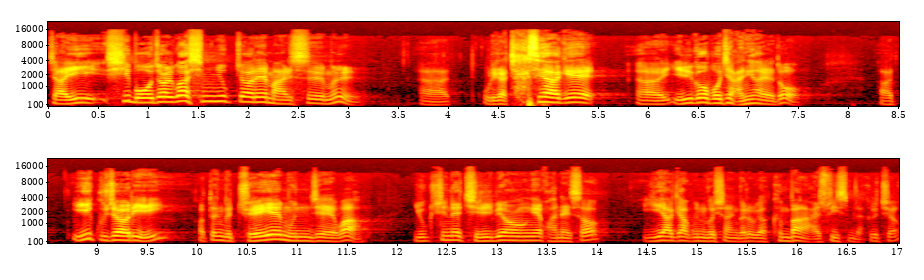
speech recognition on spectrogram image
자, 이 15절과 16절의 말씀을 아, 우리가 자세하게 아, 읽어보지 아니하여도 아, 이 구절이 어떤 그 죄의 문제와 육신의 질병에 관해서 이야기하고 있는 것이라는 것을 우리가 금방 알 수 있습니다. 그렇죠?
